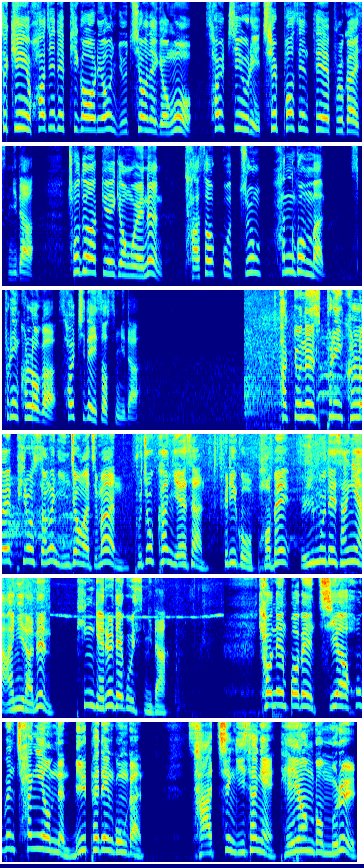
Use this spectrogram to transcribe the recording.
특히 화재 대피가 어려운 유치원의 경우 설치율이 7%에 불과했습니다. 초등학교의 경우에는 5곳 중 한 곳만 스프링클러가 설치돼 있었습니다. 학교는 스프링클러의 필요성은 인정하지만 부족한 예산 그리고 법의 의무 대상이 아니라는 핑계를 대고 있습니다. 현행법엔 지하 혹은 창이 없는 밀폐된 공간, 4층 이상의 대형 건물을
